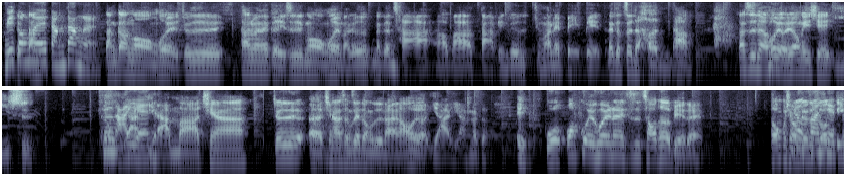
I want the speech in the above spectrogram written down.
你讲的单杠哎，单杠欧红会就是他们那个也是欧红会嘛，就是那个茶，然后把它打平，就是全安那北北，那个真的很烫。但是呢，会有用一些仪式，用牙盐嘛，掐，就是呃掐成这东西来，然后有雅雅那个。哎，我哇贵会那一次超特别的，通雄就是说第？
